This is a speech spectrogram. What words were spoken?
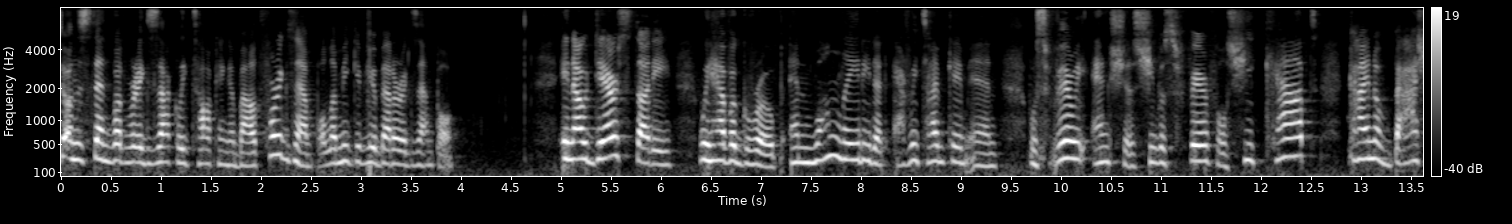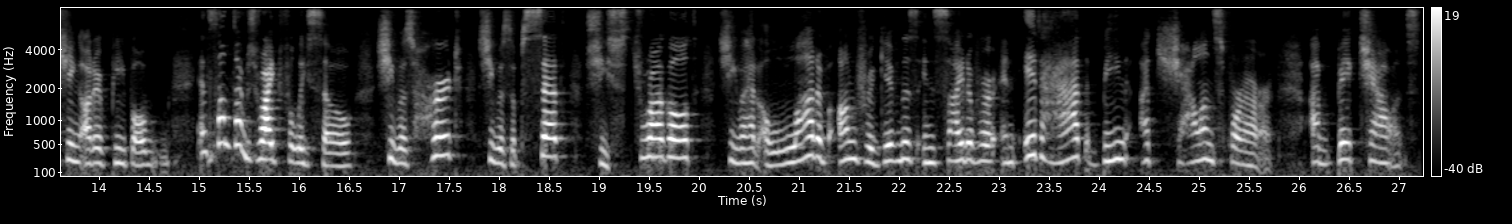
to understand what we're exactly talking about. For example, let me give you a better example. In our DARE study, we have a group, and one lady that every time came in was very anxious. She was fearful. She kept kind of bashing other people, and sometimes rightfully so. She was hurt. She was upset. She struggled. She had a lot of unforgiveness inside of her, and it had been a challenge for her, a big challenge.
